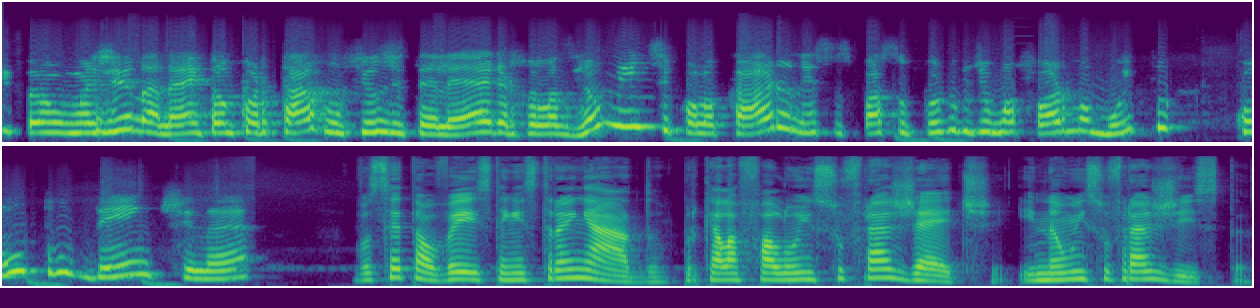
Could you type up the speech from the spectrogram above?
Então, imagina, né? Então, cortavam fios de telégrafo, elas realmente se colocaram nesse espaço público de uma forma muito contundente, né? Você talvez tenha estranhado, porque ela falou em sufragete e não em sufragista.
